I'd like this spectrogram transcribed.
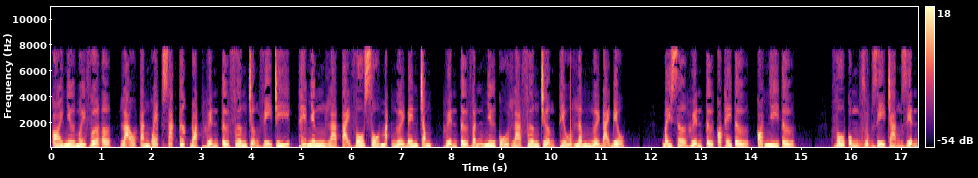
Coi như mới vừa ở, lão tăng quét xác tước đoạt huyền tử phương trưởng vị trí, thế nhưng là tại vô số mắt người bên trong, huyền tử vẫn như cũ là phương trưởng thiếu lâm người đại biểu. Bây giờ huyền tử có thê tử, có nhi tử, vô cùng dụ dị tràng diện,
